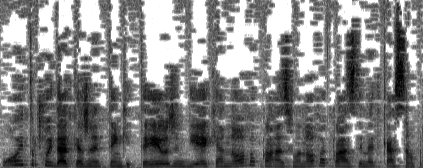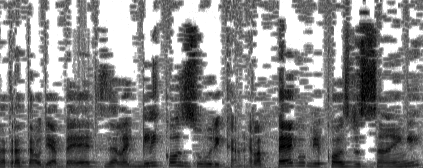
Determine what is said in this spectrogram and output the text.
O outro cuidado que a gente tem que ter hoje em dia é que a nova classe, uma nova classe de medicação para tratar o diabetes, ela é glicosúrica. Ela pega o glicose do sangue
